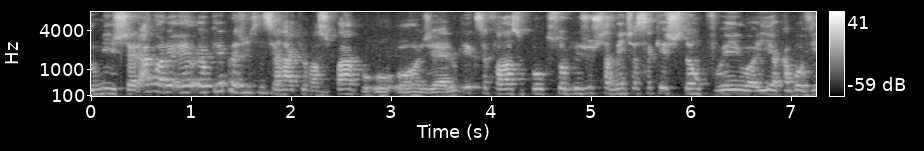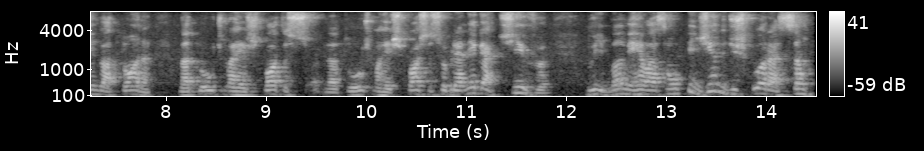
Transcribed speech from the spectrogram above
do Ministério. Agora, eu, eu queria, para a gente encerrar aqui o nosso papo, o, o, Rogério, eu queria que você falasse um pouco sobre justamente essa questão que veio aí, acabou vindo à tona na tua última resposta, na tua última resposta sobre a negativa do IBAMA em relação ao pedido de exploração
